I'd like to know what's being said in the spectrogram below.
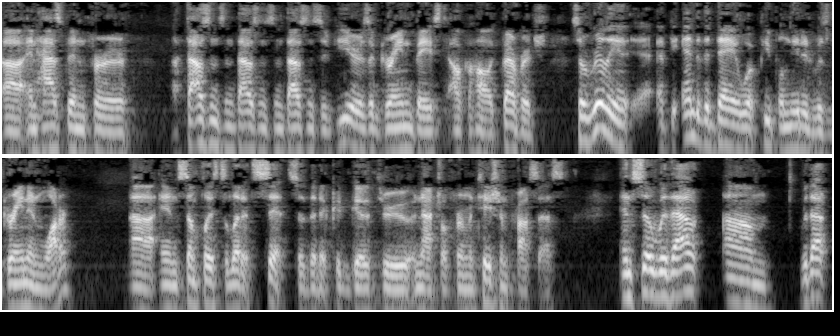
uh, and has been for thousands and thousands and thousands of years a grain-based alcoholic beverage. So really, at the end of the day, what people needed was grain and water, uh, and some place to let it sit so that it could go through a natural fermentation process. And so without, um, without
